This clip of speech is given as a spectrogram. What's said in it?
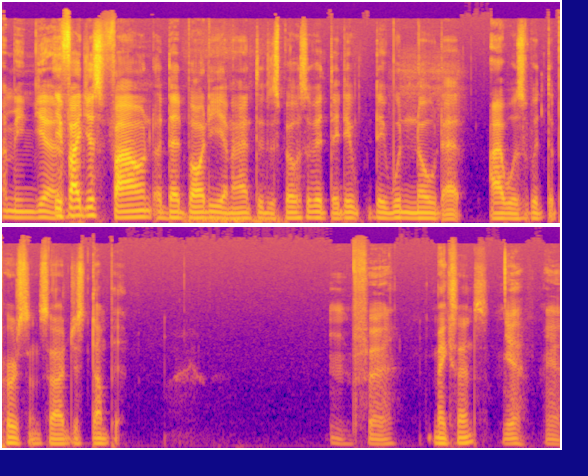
I mean, yeah. If I just found a dead body and I had to dispose of it, they did, they wouldn't know that I was with the person, so I'd just dump it. Mm, fair. Make sense? Yeah, yeah.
